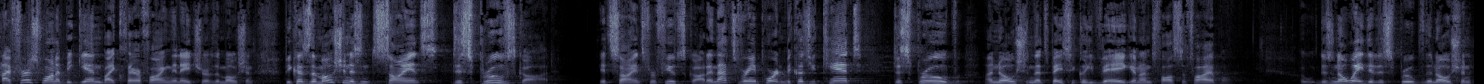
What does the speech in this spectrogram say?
I first want to begin by clarifying the nature of the motion, because the motion isn't science disproves God. It's science refutes God. And that's very important because you can't disprove a notion that's basically vague and unfalsifiable. There's no way to disprove the notion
